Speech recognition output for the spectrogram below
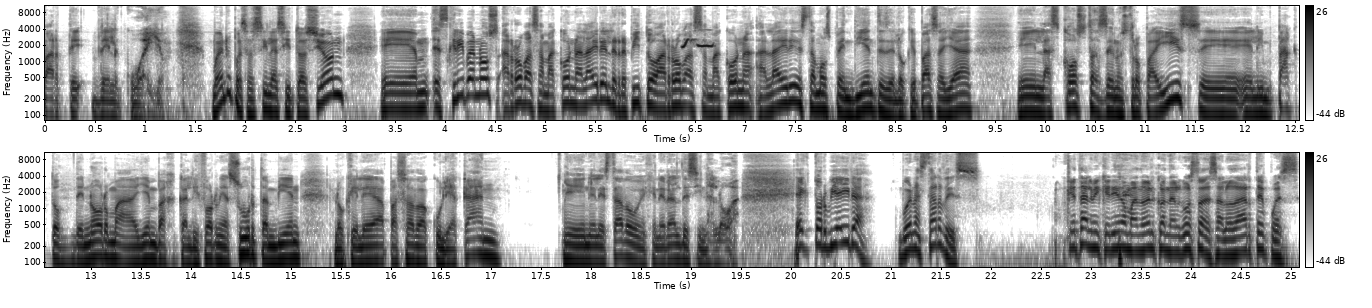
parte del cuello. Bueno, pues así la situación. Eh, escríbanos, arroba Samacona al aire, le repito, arroba Samacona al aire. Estamos pendientes de lo que pasa ya en las costas de nuestro país, eh, el impacto de Norma allá en Baja California Sur, también lo que le ha pasado a Culiacán, en el estado en general de Sinaloa. Héctor Vieira, buenas tardes. ¿Qué tal, mi querido Manuel? Con el gusto de saludarte, pues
